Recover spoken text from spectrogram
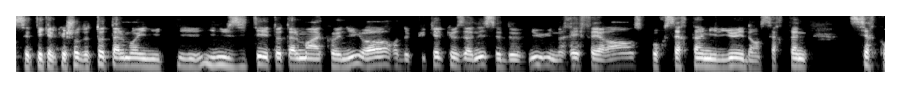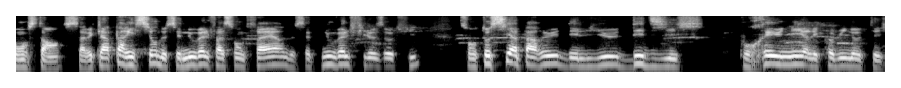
c'était quelque chose de totalement inusité et totalement inconnu. Or, depuis quelques années, c'est devenu une référence pour certains milieux et dans certaines circonstances. Avec l'apparition de ces nouvelles façons de faire, de cette nouvelle philosophie, sont aussi apparus des lieux dédiés pour réunir les communautés,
